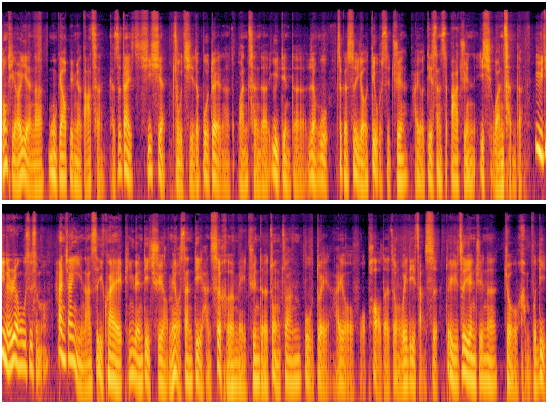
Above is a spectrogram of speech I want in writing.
总体而言呢，目标并没有达成。可是，在西线主级的部队呢，完成了预定的任务。这个是由第五十军还有第三十八军一起完成的。预定的任务是什么？汉江以南是一块平原地区哦，没有山地，很适合美军的重装部队还有火炮的这种威力展示。对于志愿军呢，就很不利。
